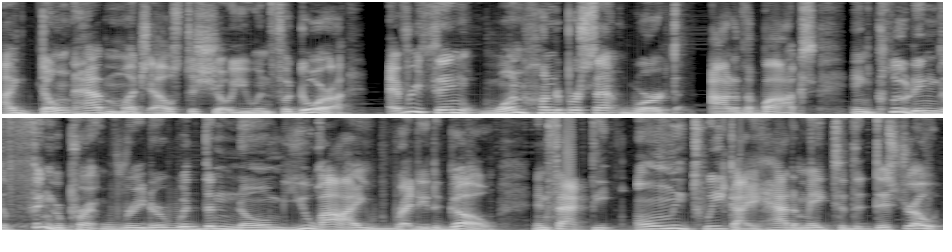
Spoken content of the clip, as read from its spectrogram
I don't have much else to show you in Fedora, everything 100% worked out of the box, including the fingerprint reader with the GNOME UI ready to go. In fact, the only tweak I had to make to the distro,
